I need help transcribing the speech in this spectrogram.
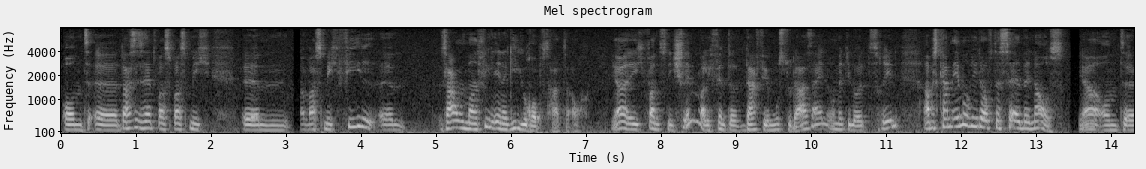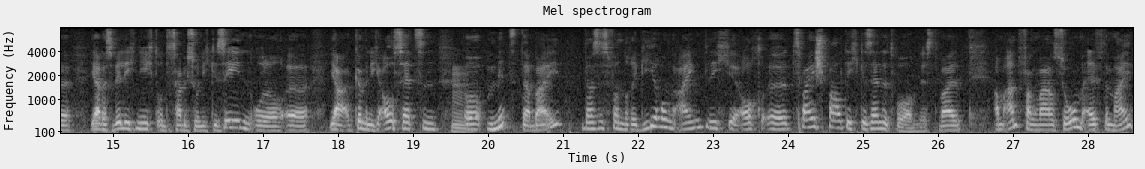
Und äh, das ist etwas, was mich, ähm, was mich viel, ähm, sagen wir mal, viel Energie gerupft hat auch. Ja, ich fand es nicht schlimm, weil ich finde, dafür musst du da sein, um mit den Leuten zu reden. Aber es kam immer wieder auf dasselbe hinaus. Ja, und äh, ja, das will ich nicht und das habe ich so nicht gesehen oder äh, ja, können wir nicht aussetzen. Hm. Äh, mit dabei, dass es von der Regierung eigentlich äh, auch äh, zweispaltig gesendet worden ist, weil am Anfang war es so, am 11. Mai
